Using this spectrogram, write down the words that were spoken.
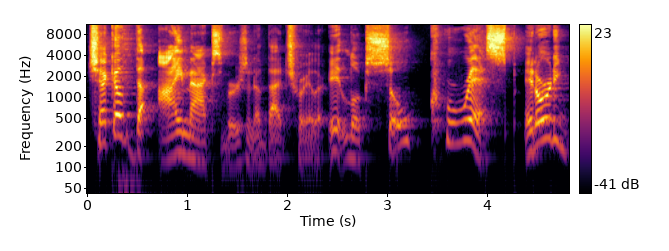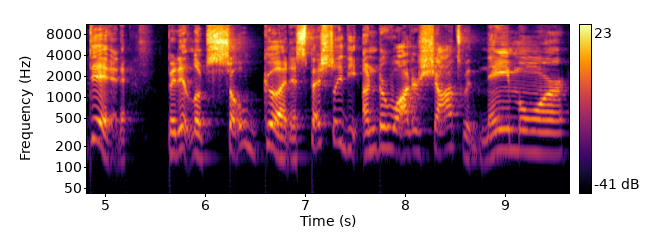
Check out the IMAX version of that trailer. It looks so crisp. It already did, but it looked so good, especially the underwater shots with Namor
